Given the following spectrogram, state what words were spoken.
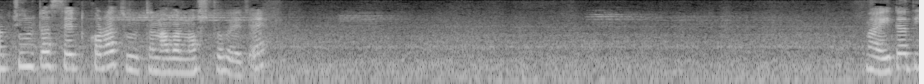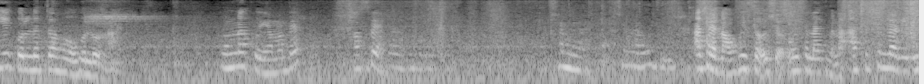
আমার চুলটা সেট করা, চুলটা আবার নষ্ট হয়ে যায়। না, এটা দিয়ে করলে তো হলো না। অন্য কই আমাদের? আছে? আচ্ছা না হয়েছে হয়েছে লাগবে না। আচ্ছা সিমলা রেডি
